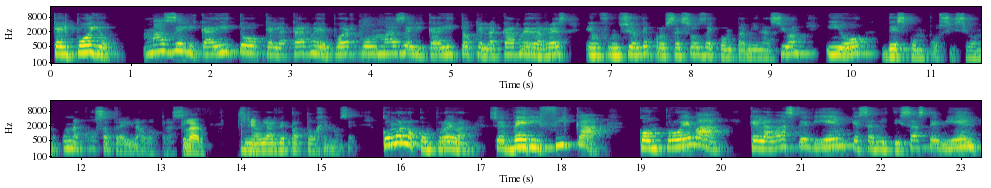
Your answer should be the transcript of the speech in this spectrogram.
que el pollo más delicadito que la carne de puerco, más delicadito que la carne de res en función de procesos de contaminación y o descomposición. Una cosa trae la otra. Claro sin hablar de patógenos. ¿eh? ¿Cómo lo comprueban? Se verifica, comprueba que lavaste bien, que sanitizaste bien,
